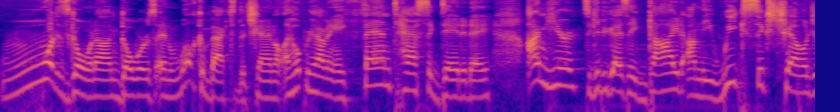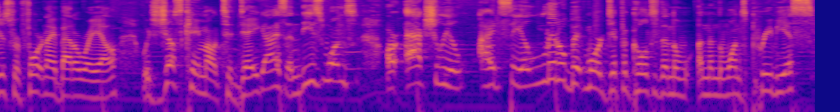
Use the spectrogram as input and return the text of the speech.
What is going on, goers, and welcome back to the channel. I hope you're having a fantastic day today. I'm here to give you guys a guide on the Week 6 challenges for Fortnite Battle Royale, which just came out today, guys, and these ones are actually, I'd say, a little bit more difficult than the, than the ones previous.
